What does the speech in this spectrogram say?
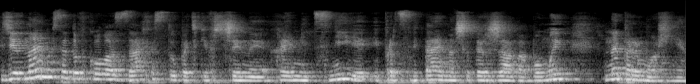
Єднаємося довкола захисту батьківщини. Хай міцніє і процвітає наша держава, бо ми непереможні.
